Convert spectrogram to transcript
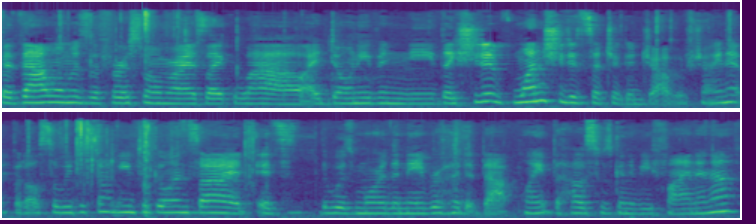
But that one was the first one where I was like, wow, I don't even need like she did one, she did such a good job of showing it, but also we just don't need to go inside. It's it was more the neighborhood at that point. The house was gonna be fine enough.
